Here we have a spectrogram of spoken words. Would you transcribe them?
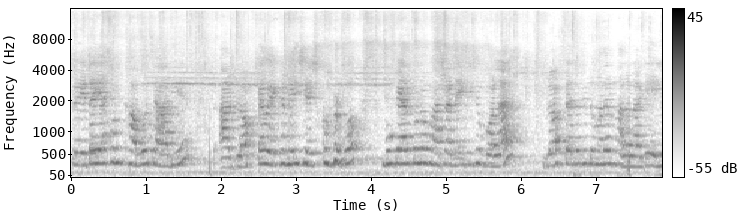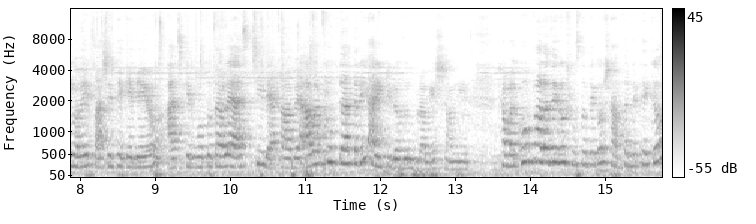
তো এটাই এখন খাব চা দিয়ে, আর ব্লগটাও এখানেই শেষ করব। মুখে আর কোনো ভাষা নেই, কিছু বলার। ব্লগটা যদি তোমাদের ভালো লাগে, এইভাবেই পাশে থেকে যেও। আজকের মতো তাহলে আসছি, দেখা হবে আবার খুব তাড়াতাড়ি আরেকটি নতুন ব্লগের সঙ্গে। সবাই খুব ভালো থেকো সুস্থ থেকো সাবধানে থেকেও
